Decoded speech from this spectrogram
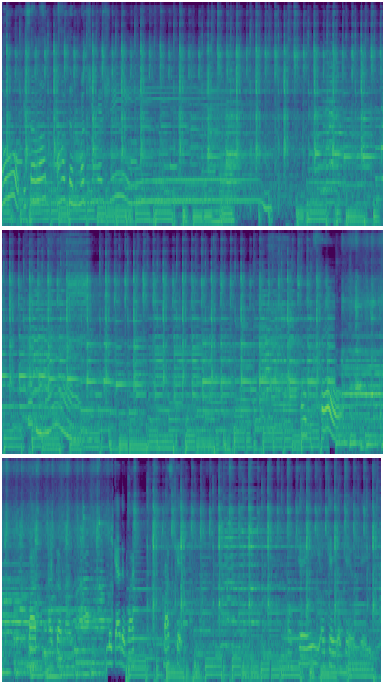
Oh, it's a lot of the washing machine. Oh, cool. But I gonna look at the basket. Okay, okay, okay, okay.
